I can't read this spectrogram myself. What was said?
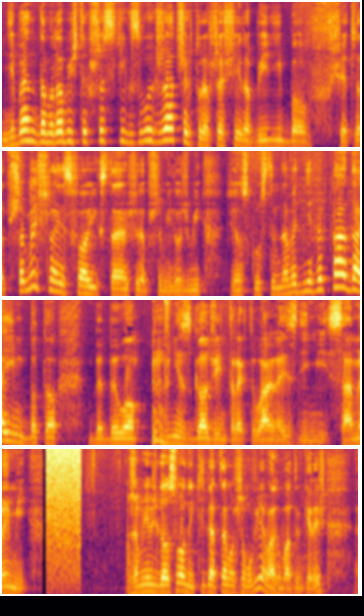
nie będą robić tych wszystkich złych rzeczy, które wcześniej robili, bo w świetle przemyśleń swoich stają się lepszymi ludźmi. W związku z tym nawet nie wypada im, bo to by było w niezgodzie intelektualnej z nimi samymi żeby nie być gołosłowny, kilka temu już mówiłem chyba o tym kiedyś, e,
